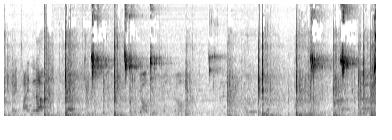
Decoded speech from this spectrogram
Okay, tighten it up. Good. Go. Go. Good. Good.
